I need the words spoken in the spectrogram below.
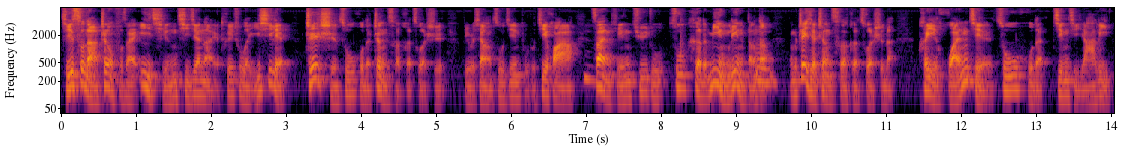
对。其次呢，政府在疫情期间呢，也推出了一系列支持租户的政策和措施，比如像租金补助计划啊、暂停居住租客的命令等等。那么这些政策和措施呢，可以缓解租户的经济压力，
